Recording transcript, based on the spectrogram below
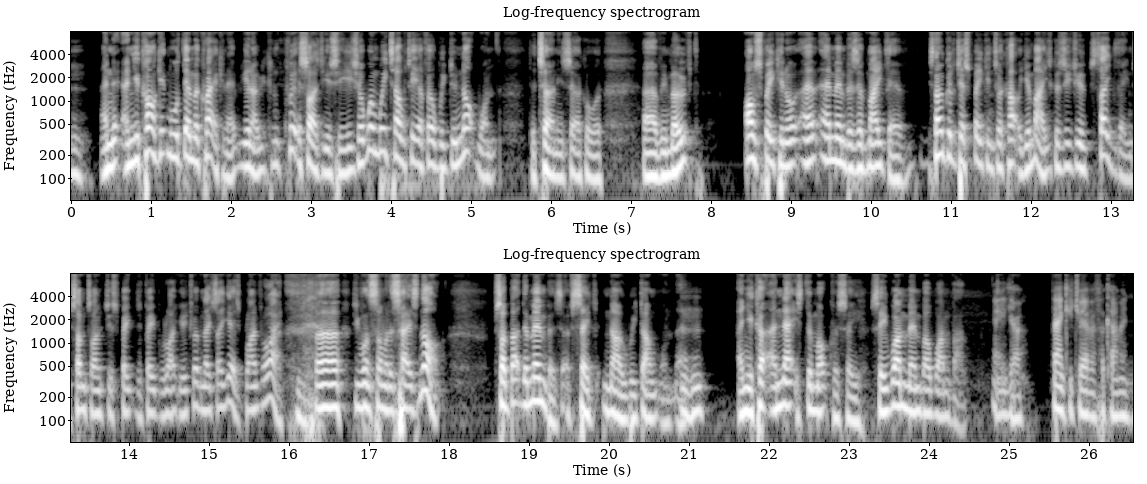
Hmm. And and you can't get more democratic than that. You know, you can criticise the UCG. So when we told TFL we do not want the turning circle uh, removed, I'm speaking, our, our members have made their. It's no good just speaking to a couple of your mates because as you say to them, sometimes you speak to people like you, Trevor, and they say, yeah, it's plying for hire. uh, you want someone to say it's not. So, but the members have said, no, we don't want that. And you ca and that is democracy. See, one member, one vote. There you go. Thank you, Trevor, for coming.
